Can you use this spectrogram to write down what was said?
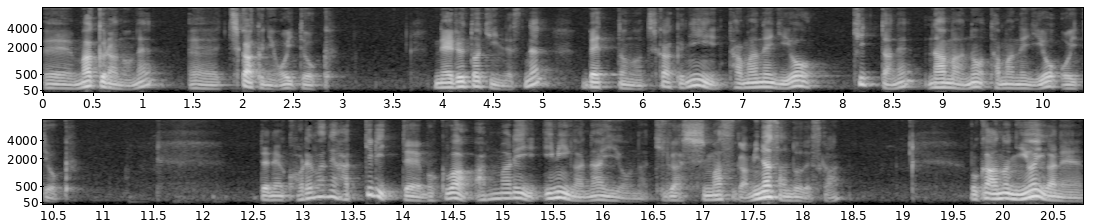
えー、枕のね、えー、近くに置いておく。寝る時にですねベッドの近くに玉ねぎを切ったね生の玉ねぎを置いておく。でねこれはねはっきり言って僕はあんまり意味がないような気がしますが皆さんどうですか？僕はあの匂いがね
